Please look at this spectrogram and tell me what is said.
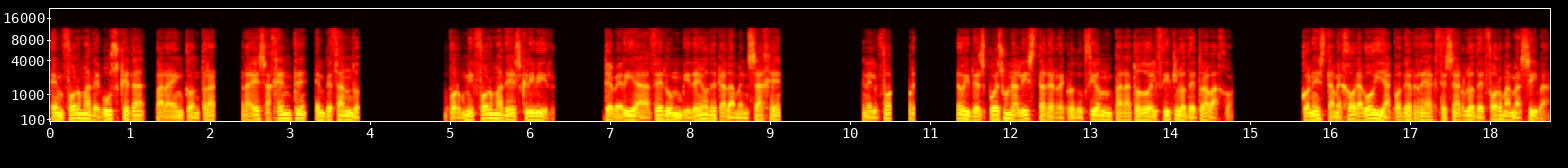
en forma de búsqueda, para encontrar a esa gente, empezando por mi forma de escribir. Debería hacer un video de cada mensaje en el foro y después una lista de reproducción para todo el ciclo de trabajo. Con esta mejora voy a poder reaccesarlo de forma masiva.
